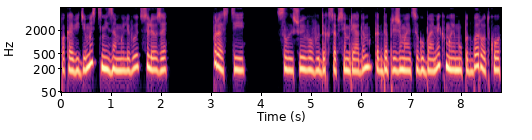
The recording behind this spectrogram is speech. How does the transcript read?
пока видимость не замыливают слезы. «Прости». Слышу его выдох совсем рядом, когда прижимается губами к моему подбородку.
